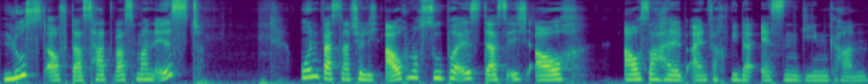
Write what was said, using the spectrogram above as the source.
Lust auf das hat, was man isst. Und was natürlich auch noch super ist, dass ich auch außerhalb einfach wieder essen gehen kann.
